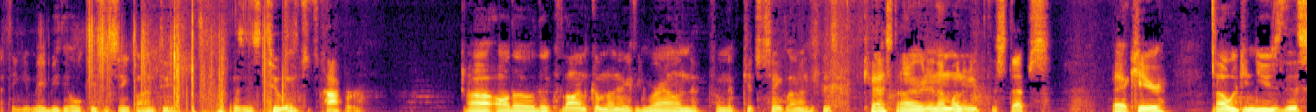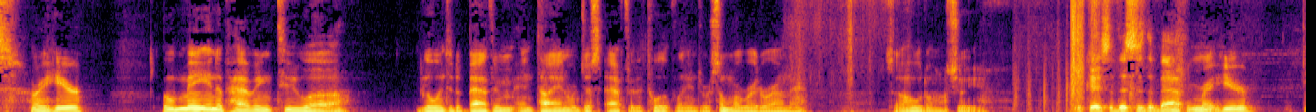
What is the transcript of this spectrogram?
I think it may be the old kitchen sink line too. This is two inch, it's copper. Uh, although the line coming underneath the ground from the kitchen sink line is cast iron and I'm underneath the steps back here. Uh, we can use this right here, but we may end up having to uh, go into the bathroom and tie in or just after the toilet flange or somewhere right around there. So hold on, I'll show you. Okay, so this is the bathroom right here.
